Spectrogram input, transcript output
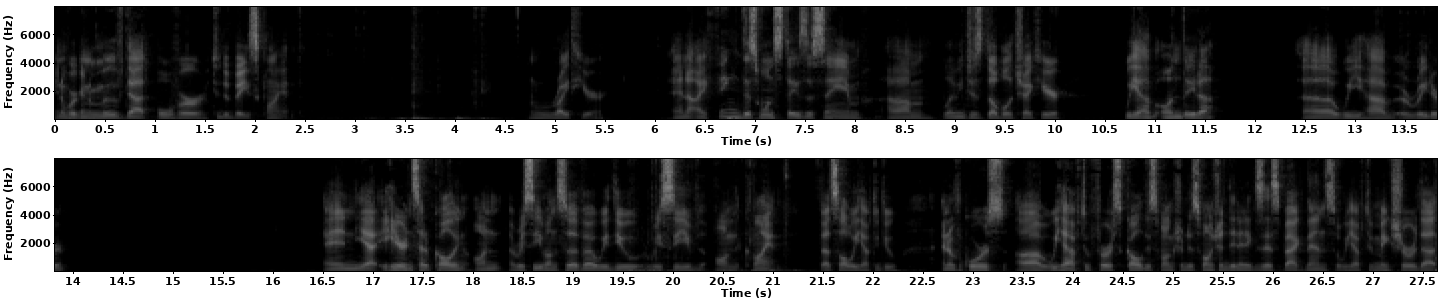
and we're going to move that over to the base client. Right here. And I think this one stays the same. Um, let me just double check here. We have on data. Uh, we have a reader. And yeah, here instead of calling on receive on server, we do received on client. That's all we have to do. And of course, uh, we have to first call this function. This function didn't exist back then, so we have to make sure that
